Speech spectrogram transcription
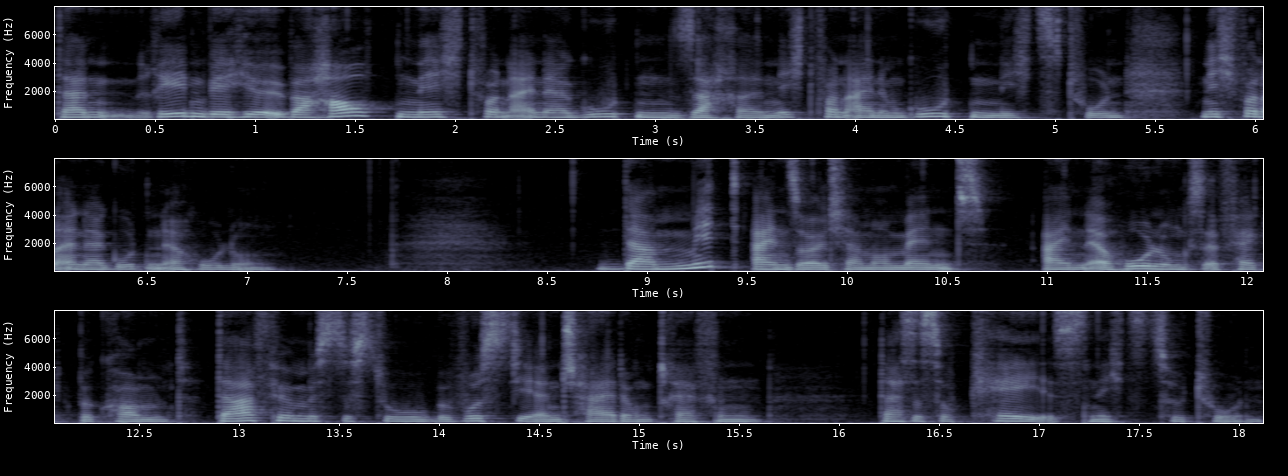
dann reden wir hier überhaupt nicht von einer guten Sache, nicht von einem guten Nichtstun, nicht von einer guten Erholung. Damit ein solcher Moment einen Erholungseffekt bekommt, dafür müsstest du bewusst die Entscheidung treffen, dass es okay ist, nichts zu tun,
